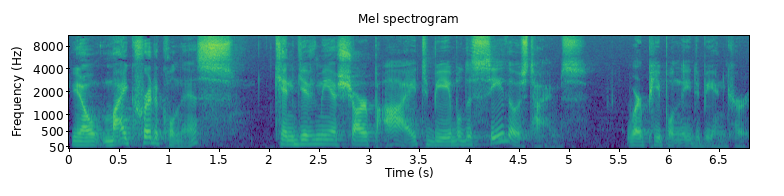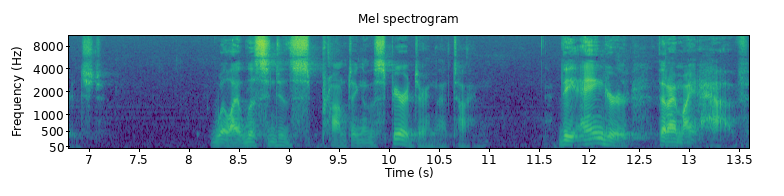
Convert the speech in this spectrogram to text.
You know, my criticalness can give me a sharp eye to be able to see those times where people need to be encouraged. Will I listen to the prompting of the Spirit during that time? The anger that I might have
